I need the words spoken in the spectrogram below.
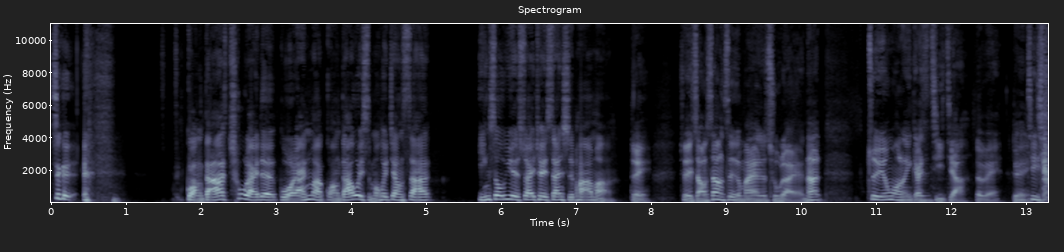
这个广达出来的果然嘛？广达为什么会降杀？营收月衰退三十趴嘛？对，所以早上这个卖就出来了。那最冤枉的应该是技嘉，对不对？对，技嘉，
